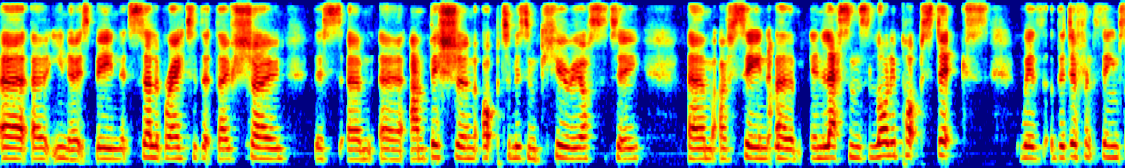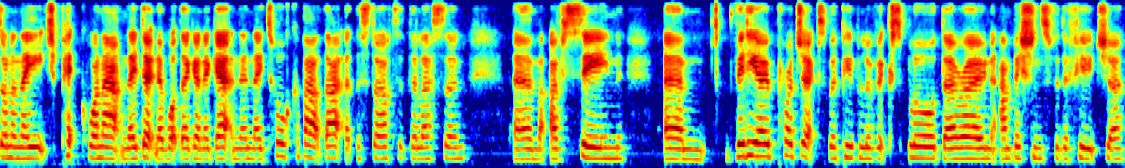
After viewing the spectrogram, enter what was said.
Uh, uh, you know, it's been celebrated that they've shown this um, uh, ambition, optimism, curiosity. Um, I've seen uh, in lessons lollipop sticks with the different themes on, and they each pick one out and they don't know what they're going to get, and then they talk about that at the start of the lesson. Um, I've seen um, video projects where people have explored their own ambitions for the future.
